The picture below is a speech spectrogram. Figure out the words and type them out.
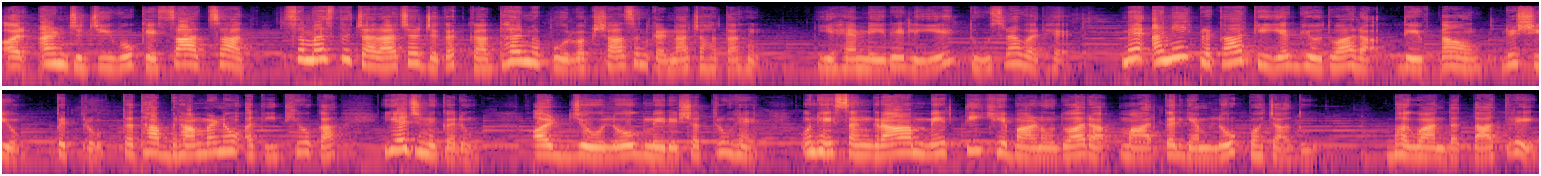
और अंज जीवों के साथ साथ समस्त चराचर जगत का धर्म पूर्वक शासन करना चाहता हूँ यह मेरे लिए दूसरा वर है मैं अनेक प्रकार के यज्ञों द्वारा देवताओं, ऋषियों, पितरों तथा ब्राह्मणों, अतिथियों का यज्ञ करूँ और जो लोग मेरे शत्रु हैं, उन्हें संग्राम में तीखे बाणों द्वारा मारकर यमलोक पहुँचा दूँ। भगवान दत्तात्रेय,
